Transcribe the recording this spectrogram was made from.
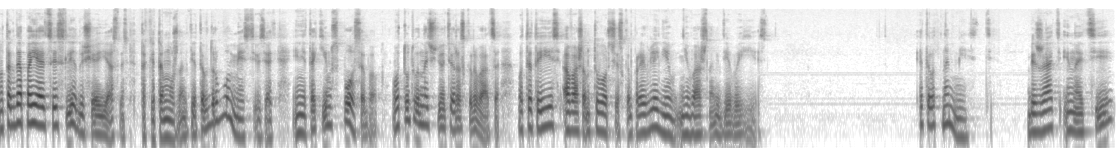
Но тогда появится и следующая ясность. Так это можно где-то в другом месте взять. И не таким способом. Вот тут вы начнете раскрываться. Вот это и есть о вашем творческом проявлении, неважно, где вы есть. Это вот на месте. Бежать и найти,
